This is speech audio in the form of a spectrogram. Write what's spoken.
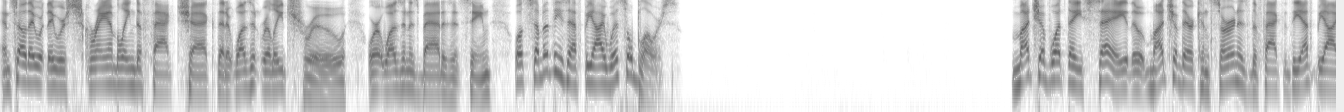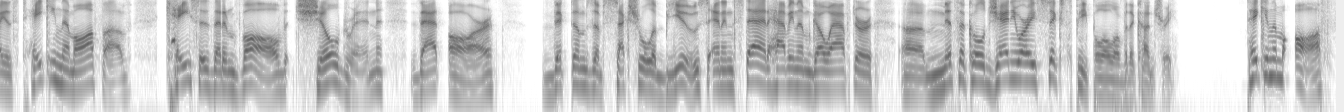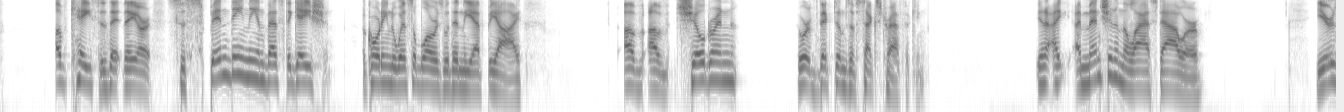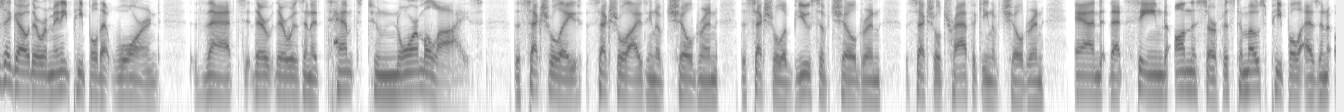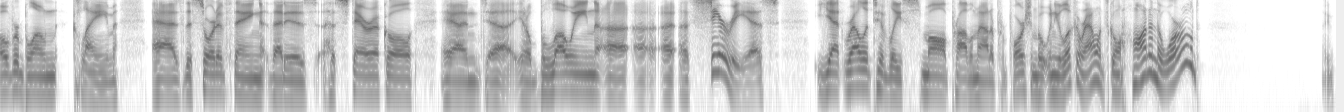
And so they were they were scrambling to fact check that it wasn't really true or it wasn't as bad as it seemed. Well, some of these FBI whistleblowers much of what they say, much of their concern is the fact that the FBI is taking them off of cases that involve children that are victims of sexual abuse and instead having them go after uh, mythical January 6th people all over the country. Taking them off of cases that they are suspending the investigation, according to whistleblowers within the FBI, of, of children who are victims of sex trafficking. You know, I, I mentioned in the last hour, years ago, there were many people that warned that there there was an attempt to normalize the sexual sexualizing of children, the sexual abuse of children, the sexual trafficking of children, and that seemed on the surface to most people as an overblown claim, as the sort of thing that is hysterical and uh, you know blowing a, a, a serious yet relatively small problem out of proportion. But when you look around, what's going on in the world?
